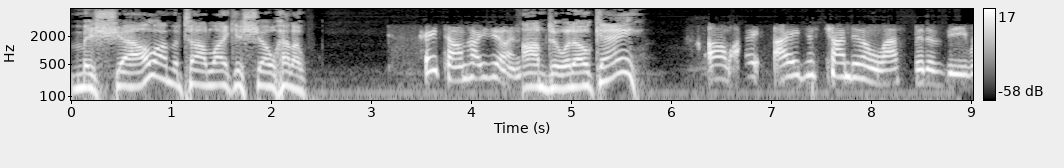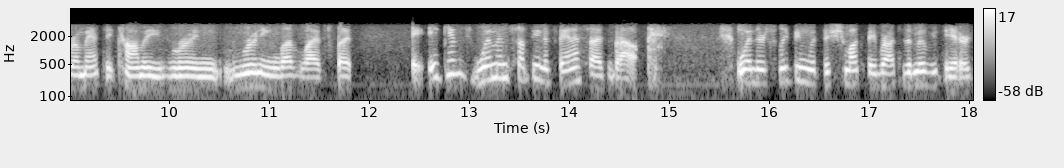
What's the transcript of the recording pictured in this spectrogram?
Michelle on the Tom Leykis show. Hello. Hey, Tom. How you doing? I'm doing okay. Um, I, I just chimed in on the last bit of the romantic comedies ruining, ruining love lives, but it, it gives women something to fantasize about. when they're sleeping with the schmuck they brought to the movie theater.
